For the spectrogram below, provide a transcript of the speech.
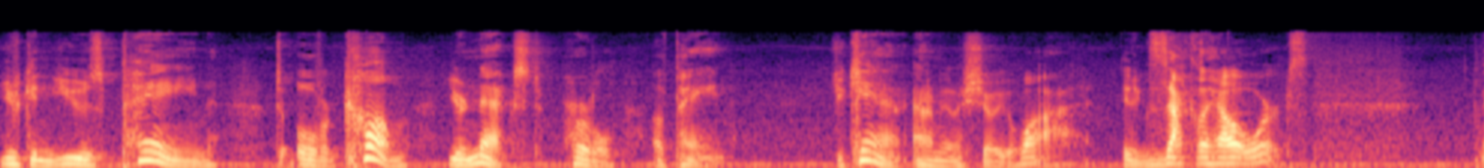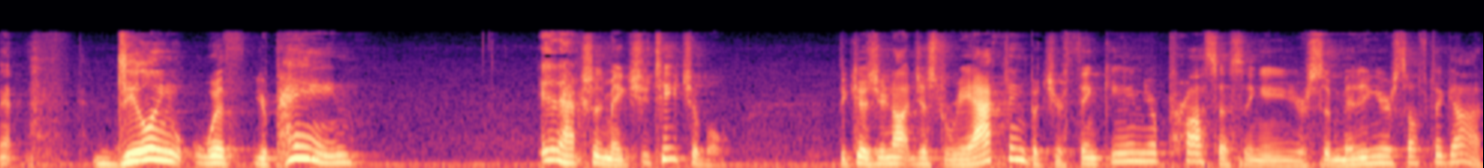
you can use pain to overcome your next hurdle of pain. You can, and I'm going to show you why. Exactly how it works. Dealing with your pain, it actually makes you teachable because you're not just reacting, but you're thinking and you're processing and you're submitting yourself to God.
